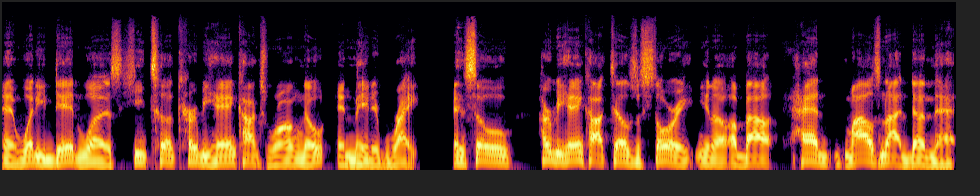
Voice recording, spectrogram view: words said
And what he did was he took Herbie Hancock's wrong note and made it right. And so Herbie Hancock tells a story, you know, about had Miles not done that,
